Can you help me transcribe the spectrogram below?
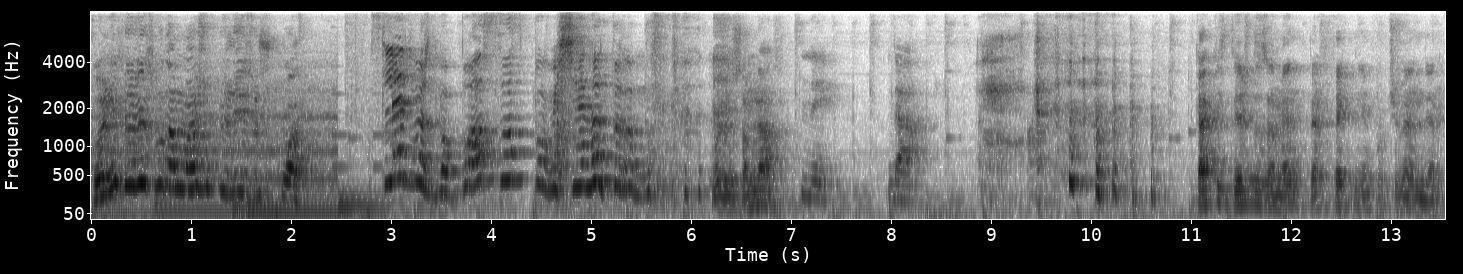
Кой не харесва да маже фили с шоколад? Следващ въпрос с повишена трудност. Ма не съм аз. Не. Да. Как изглежда за мен перфектният почивен ден?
